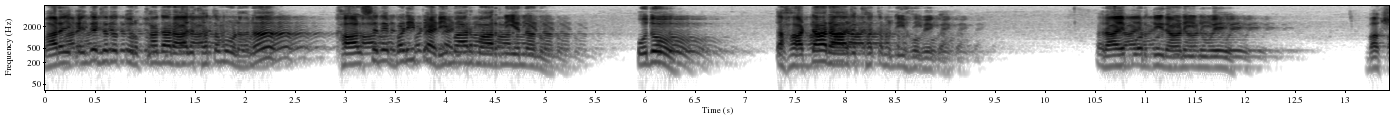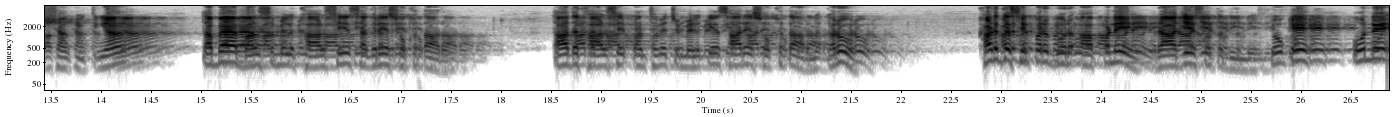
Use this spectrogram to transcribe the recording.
ਮਹਾਰਾਜ ਕਹਿੰਦੇ ਜਦੋਂ ਤੁਰਕਾਂ ਦਾ ਰਾਜ ਖਤਮ ਹੋਣਾ ਨਾ, ਖਾਲਸੇ ਨੇ ਬੜੀ ਭੈੜੀ ਮਾਰ ਮਾਰਨੀ ਇਹਨਾਂ ਨੂੰ। ਉਦੋਂ ਤੁਹਾਡਾ ਰਾਜ ਖਤਮ ਨਹੀਂ ਹੋਵੇਗਾ। ਰਾਏਪੁਰ ਦੀ ਰਾਣੀ ਨੂੰ ਇਹ ਬਖਸ਼ਾਂ ਕੀਤੀਆਂ, ਤਬੈ ਬੰਸ ਮਿਲ ਖਾਲਸੇ ਸਗਰੇ ਸੁਖ ਧਾਰੋ। ਤਦ ਖਾਲਸੇ ਪੰਥ ਵਿੱਚ ਮਿਲ ਕੇ ਸਾਰੇ ਸੁੱਖ ਧਾਰਨ ਕਰੋ। ਖੜਗ ਸਿਪਰ ਗੁਰ ਆਪਣੇ ਰਾਜੇ ਸੁਤ ਦੀਨੇ, ਕਿਉਂਕਿ ਉਹਨੇ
